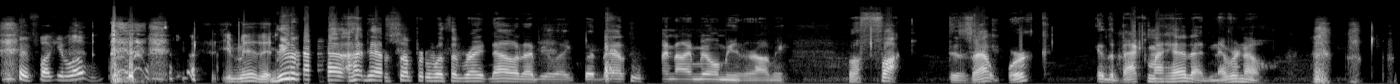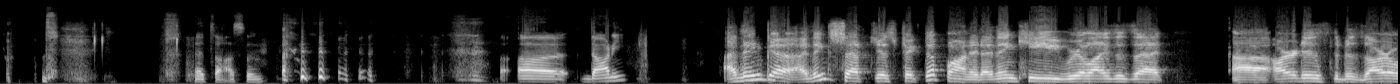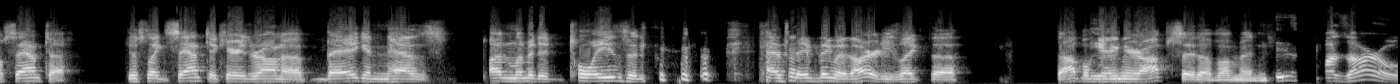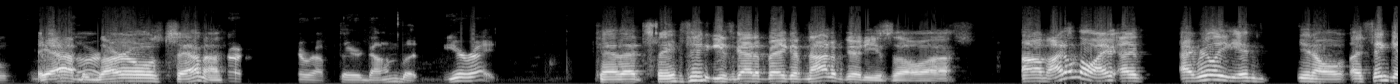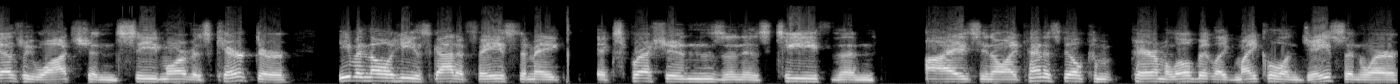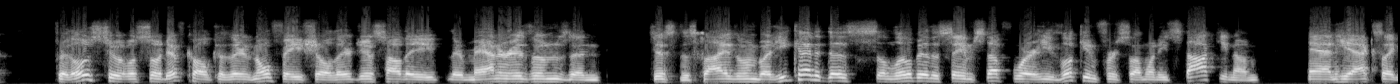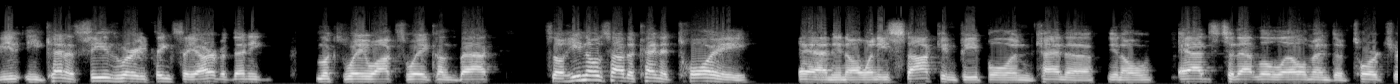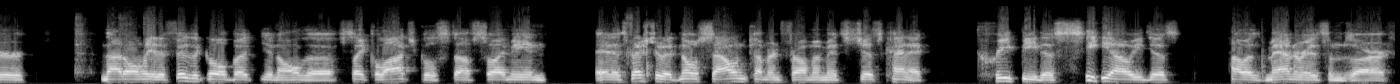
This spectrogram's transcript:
I fucking love him. you admitted it, dude. I'd have supper with him right now, and I'd be like, "But that my nine millimeter on me." Well, fuck, does that work? In the back of my head, I'd never know. That's awesome. uh, Donnie. I think uh, I think Seth just picked up on it. I think he realizes that uh, art is the bizarro Santa. Just like Santa carries around a bag and has unlimited toys, and kind of same thing with art. He's like the doppelganger yeah. opposite of him, and he's Bizarro. Yeah, Bizarro, Bizarro Santa. You're up there, Don, but you're right. Kind of that same thing. He's got a bag of not of goodies, though. Uh, um, I don't know. I, I, I really, in you know, I think as we watch and see more of his character, even though he's got a face to make expressions and his teeth and eyes, you know, I kind of still compare him a little bit like Michael and Jason, where for those two it was so difficult because there's no facial; they're just how they their mannerisms and just the size of them. But he kind of does a little bit of the same stuff where he's looking for someone, he's stalking them and he acts like he, he kind of sees where he thinks they are, but then he looks away, walks away, comes back. So he knows how to kind of toy, and you know when he's stalking people and kind of you know adds to that little element of torture, not only the physical but you know the psychological stuff. So I mean, and especially with no sound coming from him, it's just kind of creepy to see how he just how his mannerisms are.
